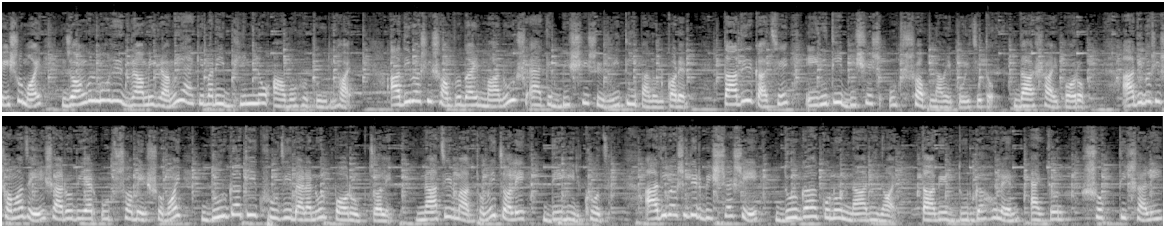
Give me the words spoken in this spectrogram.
সেই সময় জঙ্গলমহলের গ্রামে গ্রামে একেবারেই ভিন্ন আবহ তৈরি হয়। আদিবাসী সম্প্রদায়ের মানুষ এক বিশেষ রীতি পালন করেন। তাদের কাছে এই রীতি বিশেষ উৎসব নামে পরিচিত, দাসাই পরব। আদিবাসী সমাজে শারদীয়ার উৎসবের সময় দুর্গাকে খুঁজে বেড়ানোর পরব চলে, নাচের মাধ্যমে চলে দেবীর খোঁজ। আদিবাসীদের বিশ্বাসে দুর্গা কোনো নারী নয় তাদের দুর্গা হলেন একজন শক্তিশালী,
